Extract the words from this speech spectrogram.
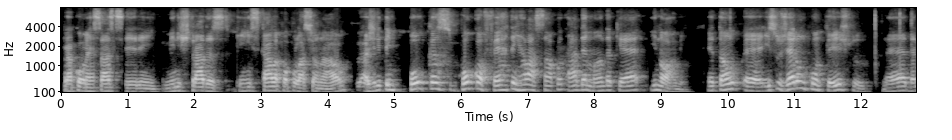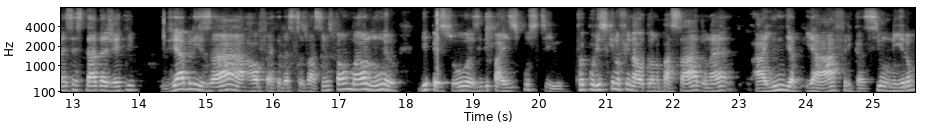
para começar a serem ministradas em escala populacional. A gente tem poucas, pouca oferta em relação à demanda que é enorme. Então, é, isso gera um contexto né, da necessidade da gente viabilizar a oferta dessas vacinas para um maior número de pessoas e de países possível. Foi por isso que no final do ano passado, né, a Índia e a África se uniram,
